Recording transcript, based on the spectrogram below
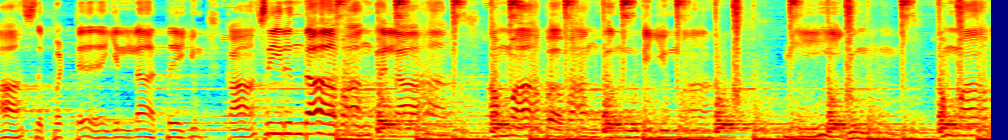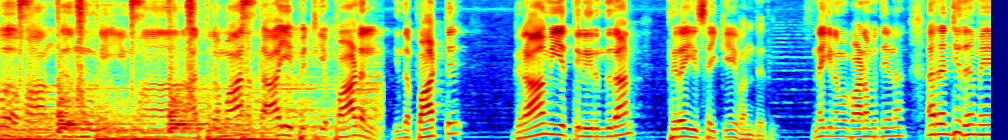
ஆசைப்பட்ட எல்லாத்தையும் காசு இருந்தா வாங்கலாம். அம்மாவை வாங்க முடியுமா? நீயும் அம்மாவை வாங்க முடியுமா? அற்புதமான தாயை பற்றிய பாடல். இந்த பாட்டு கிராமியத்தில் இருந்துதான் திரை இசைக்கே வந்தது. இன்னைக்கு நம்ம பாடம் பத்தியெல்லாம்? ரஞ்சிதமே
